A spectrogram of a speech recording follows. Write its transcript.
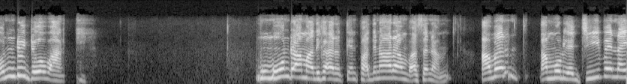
ஒன்று ஜோவான் மூன்றாம் அதிகாரத்தின் பதினாறாம் வசனம் அவர் நம்முடைய ஜீவனை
